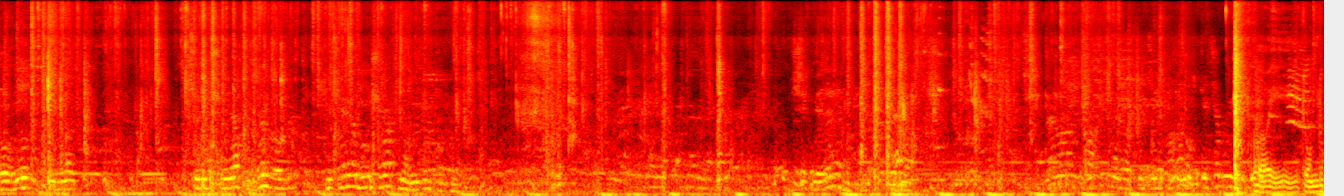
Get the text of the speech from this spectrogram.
Onu, şimdi şey yapmayacağız. Kimseye de bunu şey yapmayalım. Işık verir mi? Ay dondum.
